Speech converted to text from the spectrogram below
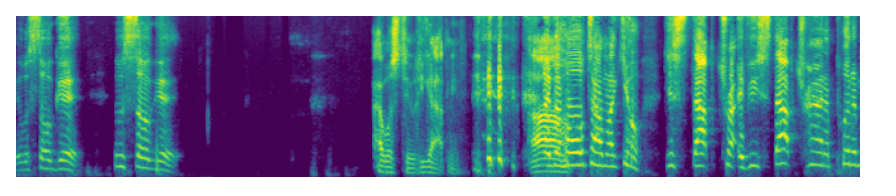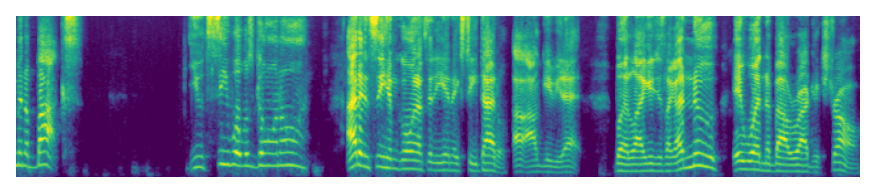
it was so good. It was so good. I was too. He got me. like the Um, whole time, like yo, just stop. Try if you stop trying to put him in a box, you'd see what was going on. I didn't see him going after the NXT title. I'll, I'll give you that. But like it's just like I knew it wasn't about Roderick Strong.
